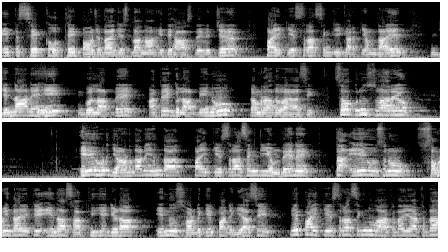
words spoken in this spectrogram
ਇੱਕ ਸਿੱਖ ਉੱਥੇ ਪਹੁੰਚਦਾ ਏ, ਜਿਸ ਦਾ ਨਾਂ ਇਤਿਹਾਸ ਦੇ ਵਿੱਚ ਭਾਈ ਕੇਸਰਾ ਸਿੰਘ ਜੀ ਕਰਕੇ ਆਉਂਦਾ ਏ। ਜਿਨ੍ਹਾਂ ਨੇ ਹੀ ਗੁਲਾਬੇ ਅਤੇ ਗੁਲਾਬੀ ਨੂੰ ਕਮਰਾ ਦਵਾਇਆ ਸੀ। ਸੋ ਗੁਰੂ ਸਵਾਰਿਓ, ਇਹ ਹੁਣ ਜਾਣਦਾ ਨਹੀਂ ਹੁੰਦਾ ਭਾਈ ਕੇਸਰਾ ਸਿੰਘ ਜੀ ਆਉਂਦੇ ਨੇ, ਤਾਂ ਇਹ ਉਸ ਨੂੰ ਸਮਝਦਾ ਹੈ ਕਿ ਇਹਦਾ ਸਾਥੀ ਹੈ ਜਿਹੜਾ ਇਹਨੂੰ ਛੱਡ ਕੇ ਭੱਜ ਗਿਆ ਸੀ। ਇਹ ਭਾਈ ਕੇਸਰਾ ਸਿੰਘ ਨੂੰ ਆਖਦਾ ਹੀ ਆਖਦਾ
